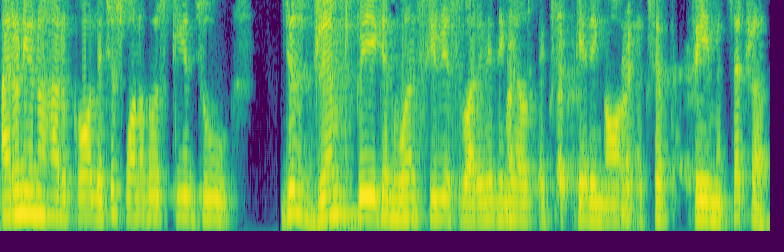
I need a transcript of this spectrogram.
I don't even know how to call it. Just one of those kids who just dreamt big and weren't serious about anything right. else except getting on, right. except fame, etc.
